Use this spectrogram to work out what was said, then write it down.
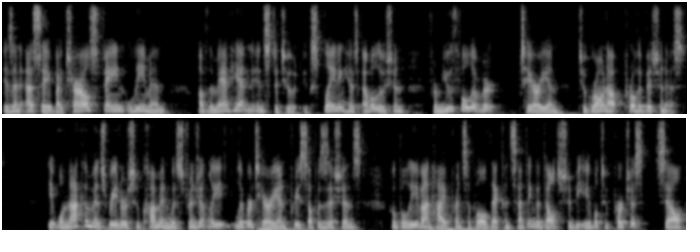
is an essay by Charles Fain Lehman of the Manhattan Institute explaining his evolution from youthful libertarian to grown up prohibitionist. It will not convince readers who come in with stringently libertarian presuppositions who believe on high principle that consenting adults should be able to purchase, sell,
